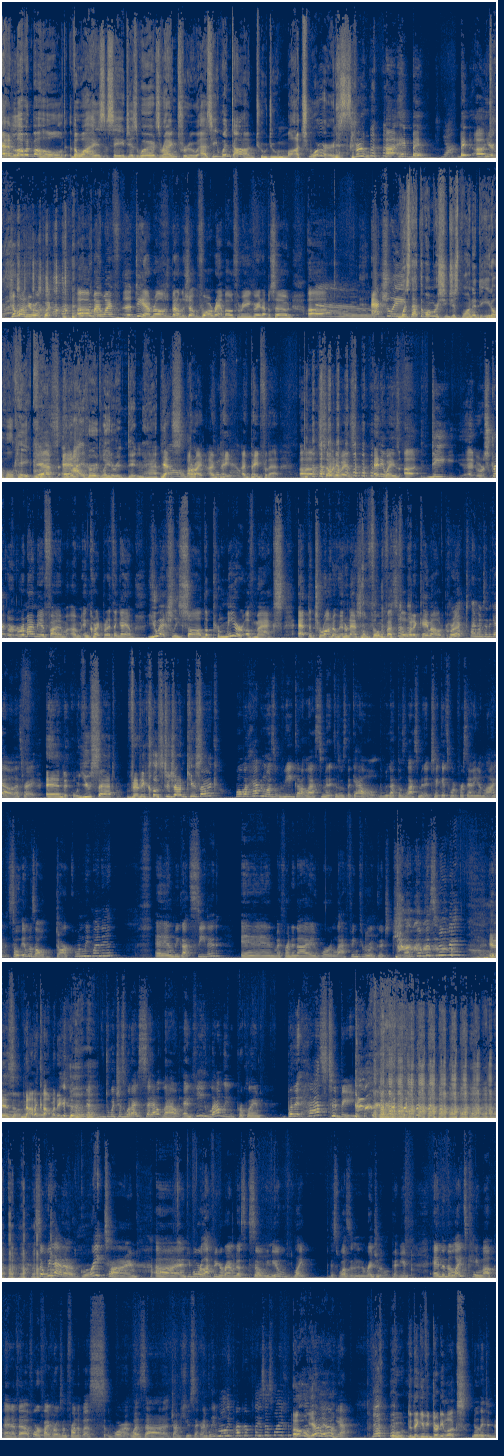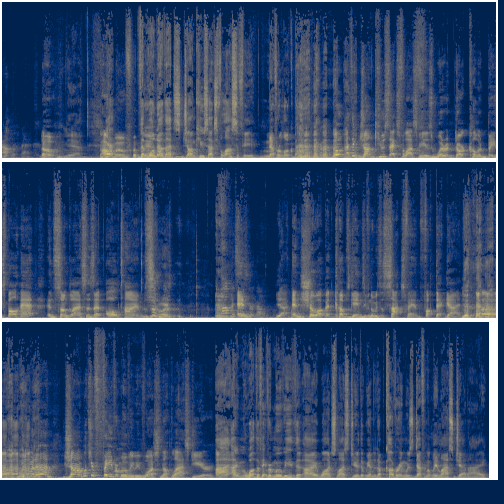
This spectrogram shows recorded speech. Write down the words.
And lo and behold, the wise sage's words rang true as he went on to do much worse. True. Uh, hey, babe. Yeah. Babe, uh, here, jump on here real quick. Uh, my wife, uh, Dee Emerald, has been on the show before. Rambo 3, great episode. Uh, actually, Was that the one where she just wanted to eat a whole cake? Yes, and, and- I heard later it didn't happen. Yes. No, All right. I'll I've paid. now. I've paid for that. Uh, so, anyways, anyways, uh, D. Uh, remind me if I'm um, incorrect, but I think I am. You actually saw the premiere of Max at the Toronto International Film Festival when it came out, correct? I went to the gala. That's right. And you sat very close to John Cusack. Well, what happened was we got last minute because it was the gala. We got those last minute tickets when we're standing in line, so it was all dark when we went in, and we got seated. And my friend and I were laughing through a good chunk of this movie. It is not a comedy. which is what I said out loud, and he loudly proclaimed, "But it has to be." so we had a great time, uh, and people were laughing around us. So we knew like this wasn't an original opinion. And then the lights came up, and about four or five rows in front of us were was uh, John Cusack, and I believe Molly Parker plays his wife. Oh yeah, yeah. Yeah. Ooh, did they give you dirty looks? No, they did not look back. No. Yeah. Power move. That- Well, no, that's John Cusack's philosophy. Never look back. well, I think John Cusack's philosophy is wear a dark colored baseball hat and sunglasses at all times. Love his And- sister though. Yeah, and show up at Cubs games even though he's a Sox fan. Fuck that guy. uh, moving on. John, what's your favorite movie we've watched in the last year? I, I well, the favorite movie that I watched last year that we ended up covering was definitely Last Jedi.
